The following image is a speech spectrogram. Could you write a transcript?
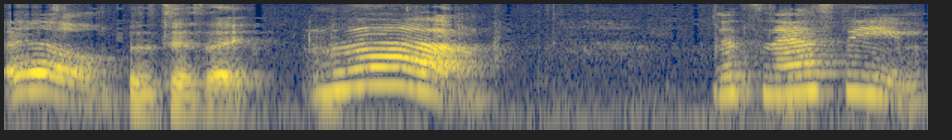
Ew. What does it taste like? Yeah. That's nasty.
